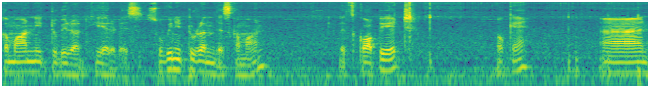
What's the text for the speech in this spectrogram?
command need to be run. Here it is. So we need to run this command. Let's copy it. Okay. And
